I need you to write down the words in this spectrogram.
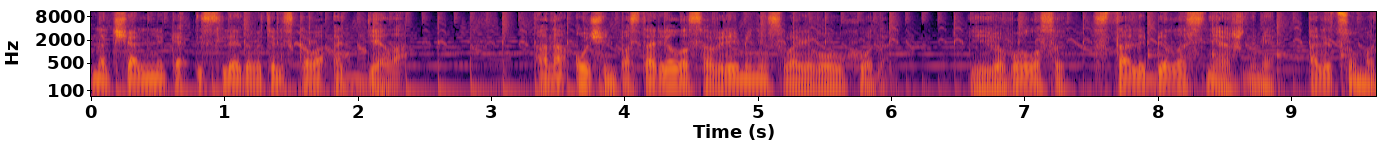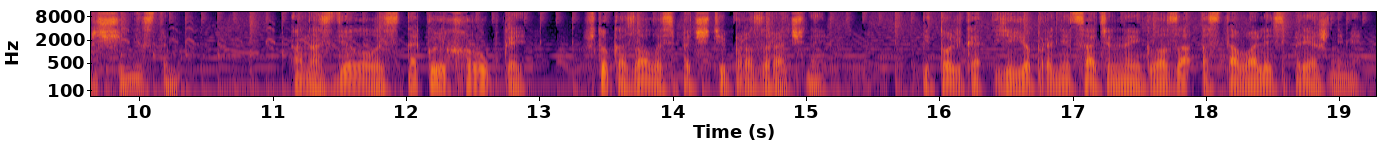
начальника исследовательского отдела. Она очень постарела со времени своего ухода. Ее волосы стали белоснежными, а лицо морщинистым. Она сделалась такой хрупкой, что казалась почти прозрачной. И только ее проницательные глаза оставались прежними –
